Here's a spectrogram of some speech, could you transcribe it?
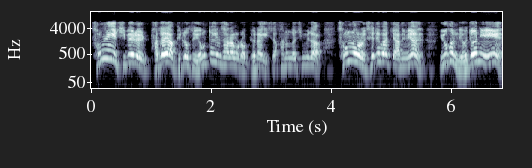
성령의 지배를 받아야 비로소 영적인 사람으로 변하기 시작하는 것입니다. 성령으로 세례받지 않으면 육은 여전히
